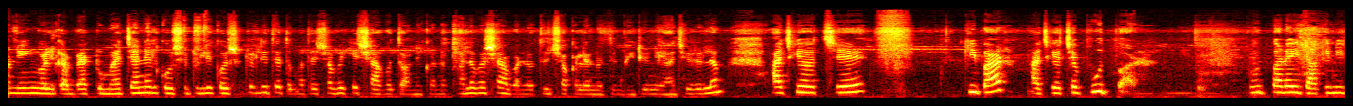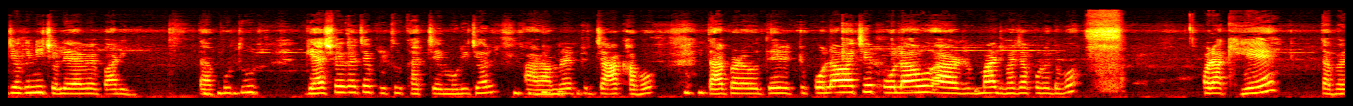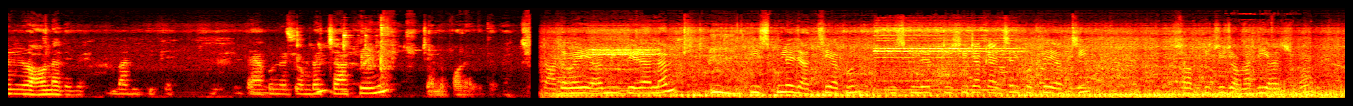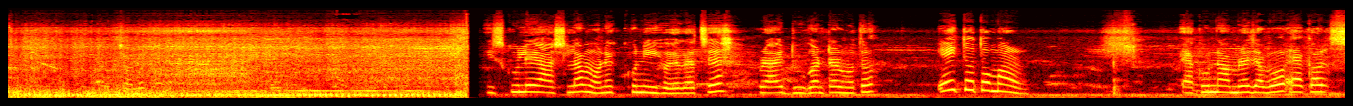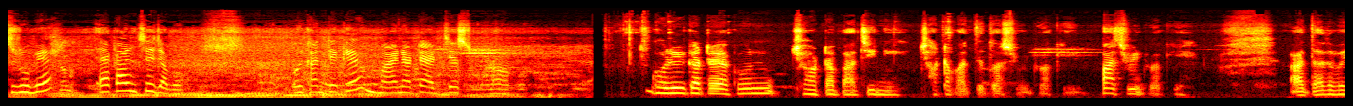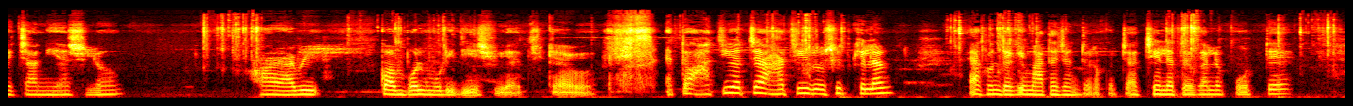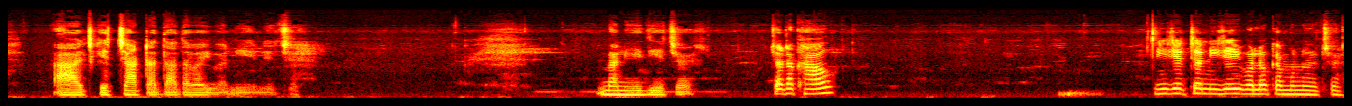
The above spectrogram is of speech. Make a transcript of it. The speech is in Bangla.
Morning welcome back to my channel Kaushtuli কৌশটুলিতে তোমাদের সবাইকে স্বাগত, অনেক অনেক ভালোবাসা। আবার নতুন সকালে নতুন ভিডিও নিয়ে হাজির হলাম। আজকে হচ্ছে কী বার? আজকে হচ্ছে বুধবার। বুধবার এই ডাকিনি জগিনি চলে যাবে বাড়ি। তা পুতুর গ্যাস হয়ে গেছে, পুতুর খাচ্ছে মুড়ি জল, আর আমরা একটু চা খাব। তারপরে ওদের একটু পোলাও আছে, পোলাও আর মাছ ভাজা করে দেবো। ওরা খেয়ে তারপরে রওনা দেবে বাড়ির দিকে। এখন একটু আমরা চা খেয়ে নিই। চলো পরে আমি দাদাভাই, আমি বেরালাম। স্কুলে যাচ্ছি এখন। স্কুলের টিসিটা ক্যান্সেল করতে যাচ্ছি। সব কিছু জমা দিয়ে আসব। চলো। স্কুলে আসলাম, অনেকক্ষণই হয়ে গেছে। প্রায় দু ঘণ্টার মতো। এই তো তোমার। এখন আমরা যাব অ্যাকাউন্টস রুমে অ্যাকাউন্টসে যাব। ওইখান থেকে মায়নাটা অ্যাডজাস্ট করা হবে। ঘড়ির কাটা এখন ছটা বাজিনি। ছটা বাজতে দশ মিনিট বাকি, পাঁচ মিনিট বাকি। আর দাদাভাই চা নিয়ে আসলো। আর আমি কম্বল মুড়ি দিয়ে শুয়ে আছি। এত হাঁচি হচ্ছে, হাঁচির ওষুধ খেলাম। এখন দেখি মাথা যন্ত্রণা করছে। আর ছেলে তো গেল পড়তে। আজকে চাটা দাদাভাই বানিয়ে এনেছে। বানিয়ে দিয়েছে। চাটা খাও। নিজেরটা নিজেই বলো কেমন হয়েছে।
